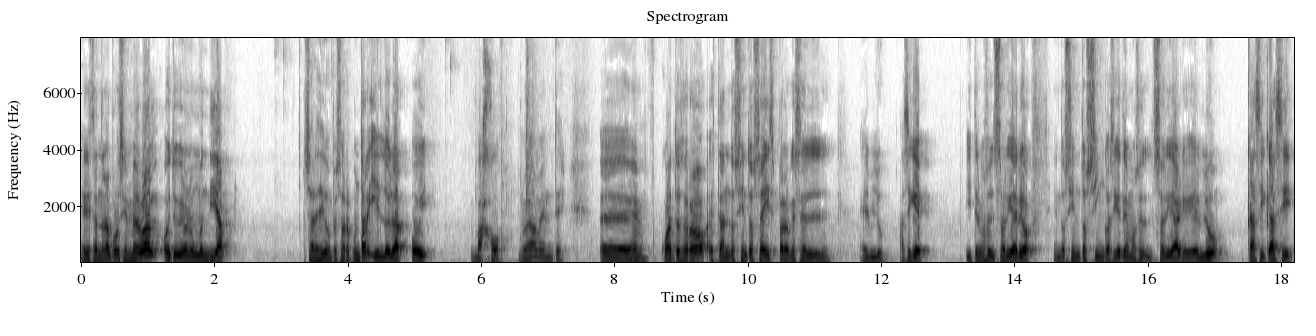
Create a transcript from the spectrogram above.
El Standard Poor's Medval hoy tuvieron un buen día, ya les digo, empezó a repuntar y el dólar hoy bajó nuevamente. Eh, ¿Cuánto cerró? Está en 206 para lo que es el, el blue. Así que, y tenemos el solidario en 205. Así que tenemos el solidario y el blue casi, casi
